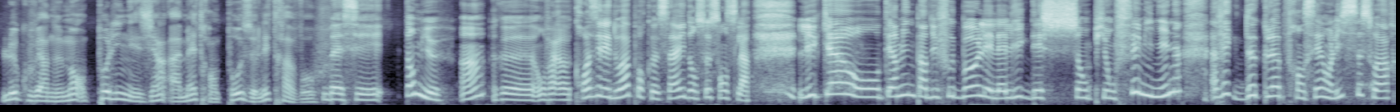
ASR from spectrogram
le gouvernement polynésien à mettre en pause les travaux. Ben tant mieux. Hein on va croiser les doigts pour que ça aille dans ce sens-là. Lucas, on termine par du football et la Ligue des champions féminines avec deux clubs français en lice ce soir.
